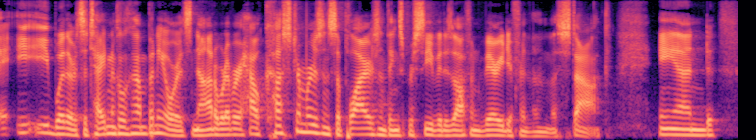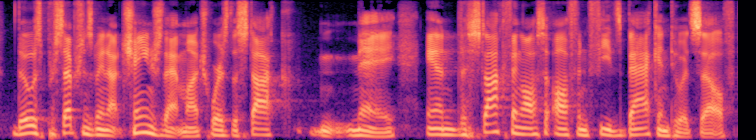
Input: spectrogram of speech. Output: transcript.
e- e- whether it's a technical company or it's not or whatever, how customers and suppliers and things perceive it is often very different than the stock. And those perceptions may not change that much, whereas the stock may. And the stock thing also often feeds back into itself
